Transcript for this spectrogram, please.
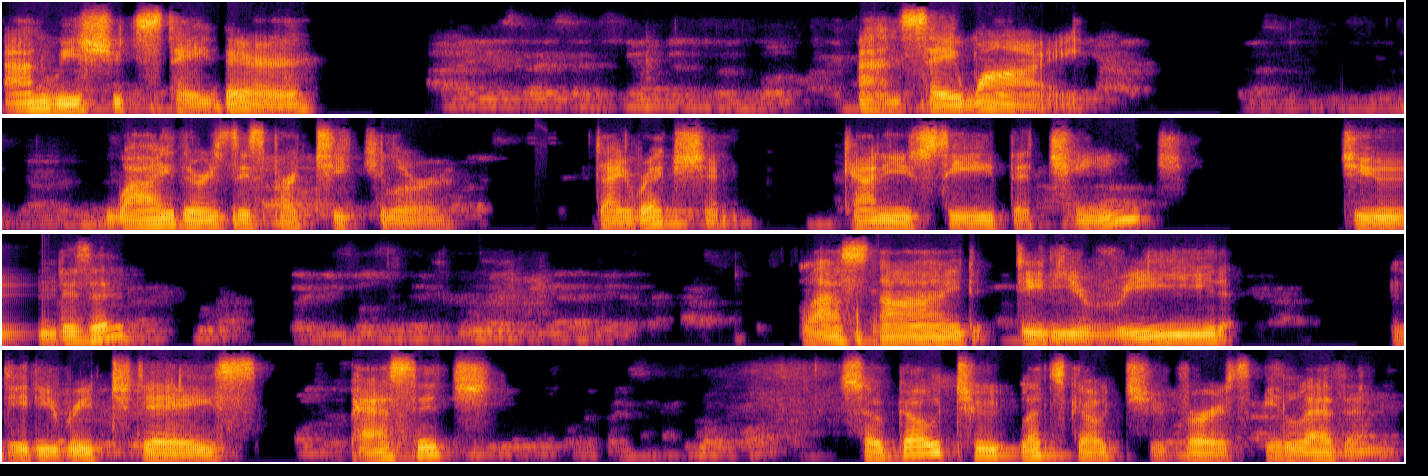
and we should stay there and say why. Why there is this particular direction. Can you see the change? Do you notice it? Last night, did you read Did you read today's passage? So go to, let's go to verse 11.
